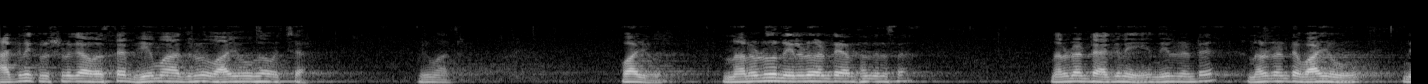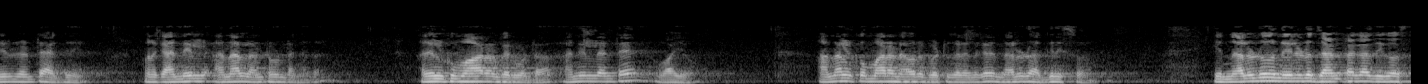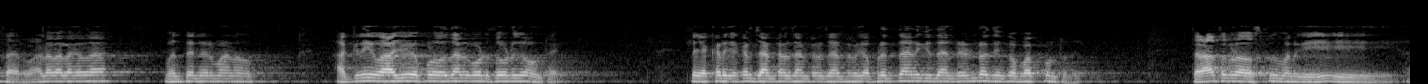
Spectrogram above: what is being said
అగ్ని కృష్ణుడిగా వస్తే భీమాద్రుడు వాయువుగా వచ్చారు భీమాద్రుడు వాయువు. నలుడు నీలుడు అంటే అర్థం తెలుసా? నలుడు అంటే అగ్ని నీలుడు అంటే నలుడు అంటే వాయువు నీలుడు అంటే అగ్ని. మనకి అనిల్ అనాల్ అంటూ ఉంటాం కదా. అనిల్ కుమార్ అని పెరుగుంటాం అనిల్ అంటే వాయువు. అనల్ కుమార్ అని ఎవరు పెట్టుకోరు ఎందుకంటే నలుడు అగ్నిస్వరం. ఈ నలుడు నీలుడు జంటగా దిగొస్తారు. వాళ్ళ వల్ల కదా మంత్రి నిర్మాణం. అగ్ని వాయువు ఎప్పుడు దానికి కూడా తోడుగా ఉంటాయి. ఇట్లా ఎక్కడికెక్కడ జంటలు జంటలు జంటలుగా ప్రతిదానికి దాని రెండోది ఇంకో పక్క ఉంటుంది. తర్వాత కూడా వస్తుంది మనకి ఈ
